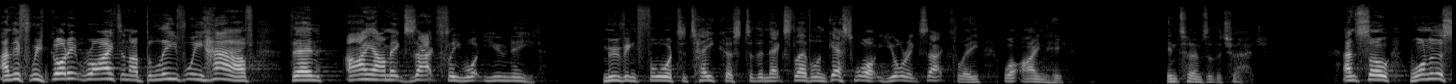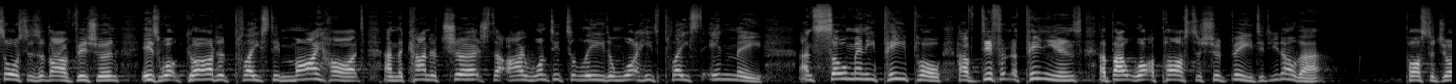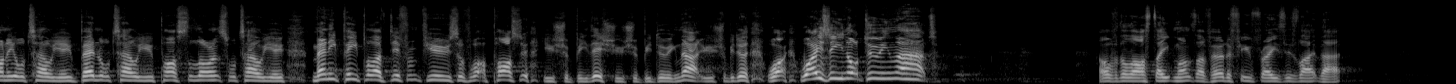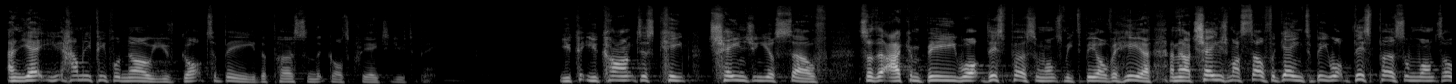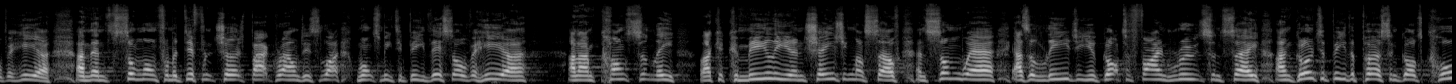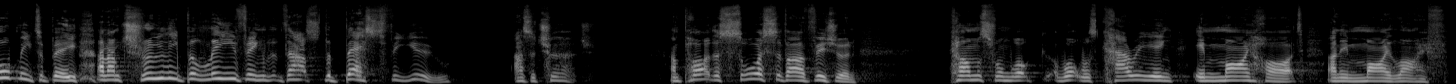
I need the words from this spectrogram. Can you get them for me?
And if we've got it right, and I believe we have, then I am exactly what you need moving forward to take us to the next level. And guess what? You're exactly what I need in terms of the church. And so, one of the sources of our vision is what God had placed in my heart and the kind of church that I wanted to lead and what He's placed in me. And so many people have different opinions about what a pastor should be. Did you know that? Pastor Johnny will tell you, Ben will tell you, Pastor Lawrence will tell you. Many people have different views of what a pastor. You should be this, you should be doing that, you should be doing. Why, why is he not doing that? Over the last eight months, I've heard a few phrases like that. And yet, you, how many people know you've got to be the person that God's created you to be? You, you can't just keep changing yourself so that I can be what this person wants me to be over here. And then I change myself again to be what this person wants over here. And then someone from a different church background is like, wants me to be this over here and I'm constantly like a chameleon changing myself. And somewhere, as a leader, you've got to find roots and say, I'm going to be the person God's called me to be, and I'm truly believing that that's the best for you as a church. And part of the source of our vision comes from what, what was carrying in my heart and in my life.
